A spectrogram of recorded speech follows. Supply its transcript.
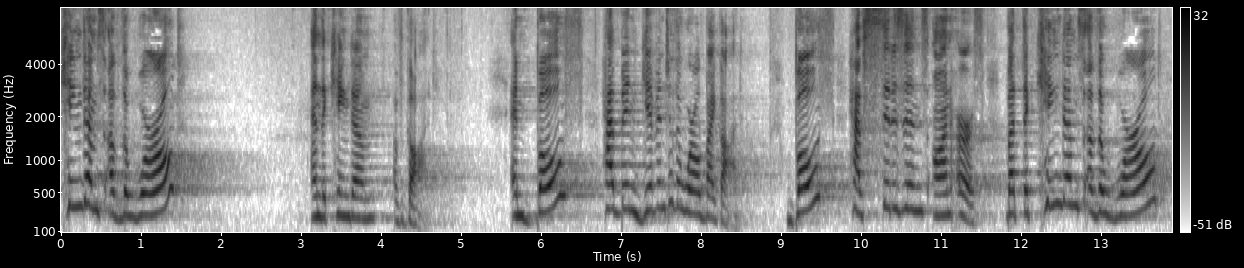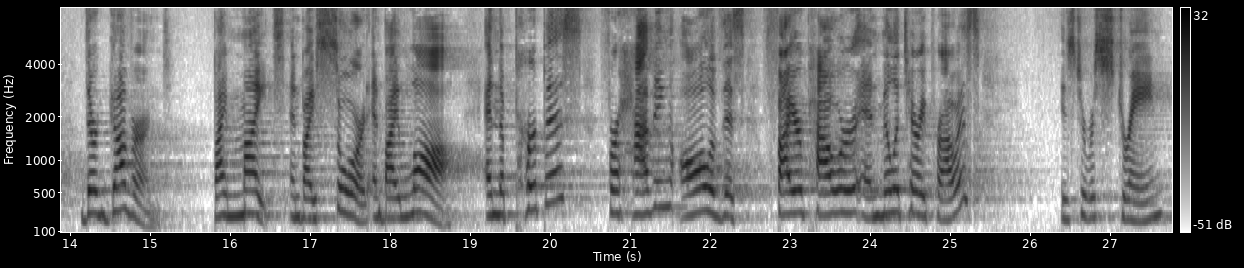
kingdoms of the world and the kingdom of God. And both have been given to the world by God. Both have citizens on earth, but the kingdoms of the world, they're governed by might and by sword and by law. And the purpose for having all of this firepower and military prowess is to restrain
